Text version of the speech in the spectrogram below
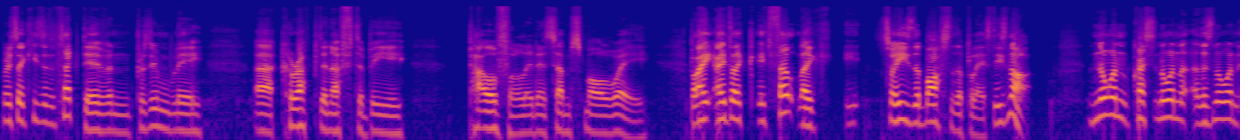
But it's like he's a detective and presumably uh, corrupt enough to be powerful in some small way. But I, I like it felt like he, so he's the boss of the place. He's not. No one question. No one. There's no one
